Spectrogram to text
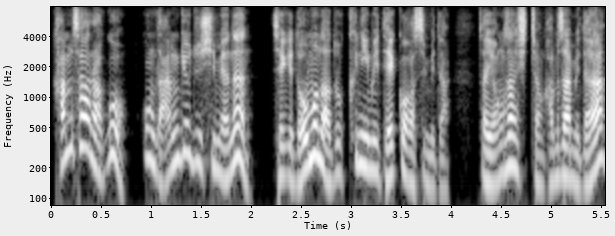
감사라고 꼭 남겨주시면은 제게 너무나도 큰 힘이 될 것 같습니다. 자 영상 시청 감사합니다.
